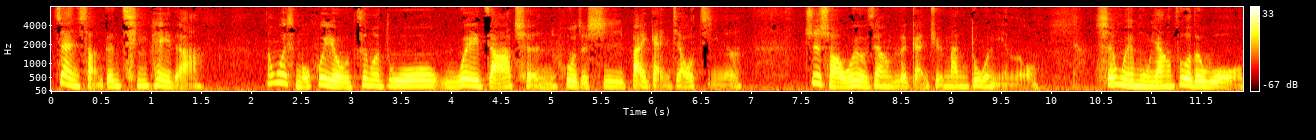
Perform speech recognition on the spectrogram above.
赞赏跟钦佩的啊。那为什么会有这么多五味杂陈或者是百感交集呢？至少我有这样子的感觉，蛮多年了。身为母羊座的我，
